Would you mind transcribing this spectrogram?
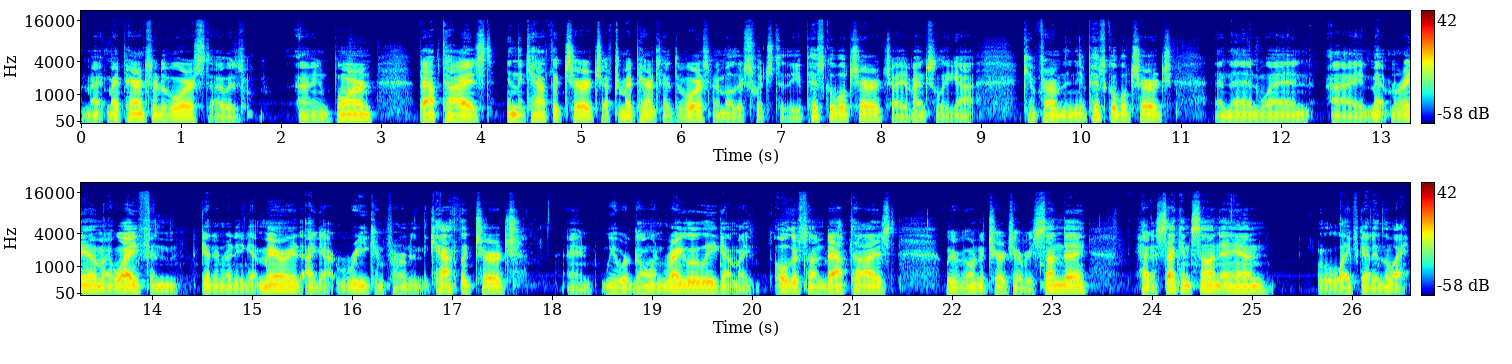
my, my parents are divorced. I was I mean, born, baptized in the Catholic Church. After my parents got divorced, my mother switched to the Episcopal Church. I eventually got confirmed in the Episcopal Church. And then when I met Maria, my wife, and getting ready to get married. I got reconfirmed in the Catholic Church, and we were going regularly. Got my older son baptized. We were going to church every Sunday. Had a second son, and life got in the way.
